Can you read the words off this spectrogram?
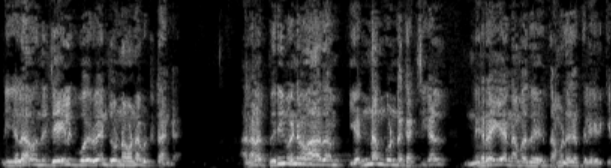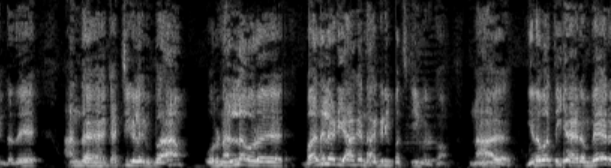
நீங்களா வந்து ஜெயிலுக்கு போயிருவேன்னு சொன்ன உடனே விட்டுட்டாங்க. அதனால பிரிவினைவாதம் எண்ணம் கொண்ட கட்சிகள் நிறைய நமது தமிழகத்தில் இருக்கின்றது. அந்த கட்சிகளுக்கெல்லாம் ஒரு நல்ல ஒரு பதிலடியாக இந்த அக்னிபத் ஸ்கீம் இருக்கும். நான் இருபத்தி ஐயாயிரம் பேர்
